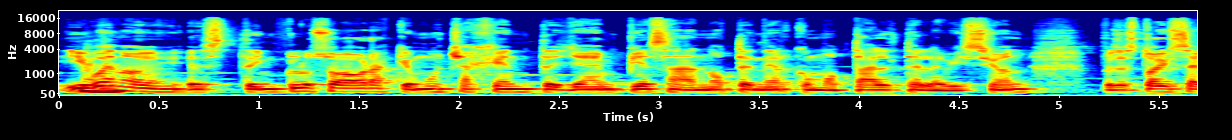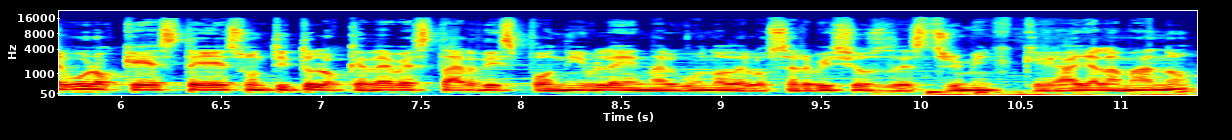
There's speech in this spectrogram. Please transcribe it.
Y bueno, este, incluso ahora que mucha gente ya empieza a no tener como tal televisión, pues estoy seguro que este es un título que debe estar disponible en alguno de los servicios de streaming que hay a la mano.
